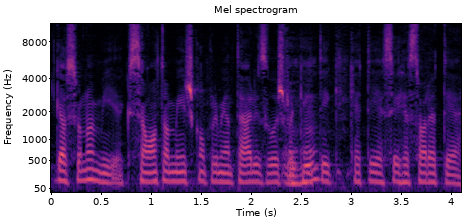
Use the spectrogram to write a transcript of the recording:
e gastronomia, que são altamente complementares hoje para Uhum. quem tem, quer ter esse restaurateur.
